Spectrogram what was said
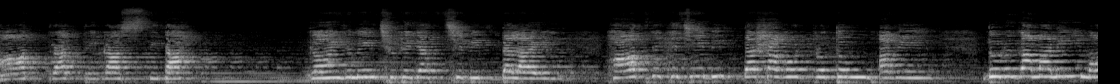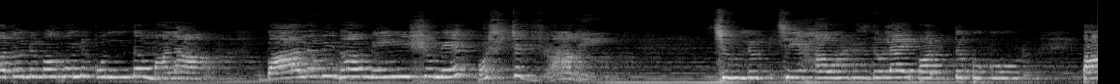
মাত্রাত্রিকা স্থিতা গায়ের ছুটে যাচ্ছে বিদ্যালয়ে। হাত রেখেছে বিদ্যাসাগর প্রথম ভাগে। দুর্গা মানে মদন মোহন কুন্দ মালা বাল বিবাহ মেয়ে শুনে রাগে চুল উঠছে হাওয়ার দোলায় পদ্ম পুকুর। পা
